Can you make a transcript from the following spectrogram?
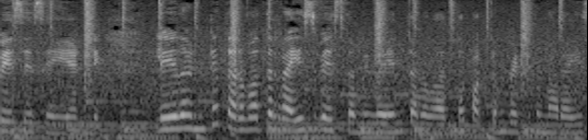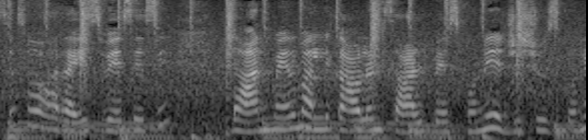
వేసేసేయండి. లేదంటే తర్వాత రైస్ వేస్తాం ఇవి అయిన తర్వాత పక్కన పెట్టుకున్న రైస్ సో ఆ రైస్ వేసేసి దాని మీద మళ్ళీ కావాలంటే సాల్ట్ వేసుకొని అడ్జస్ట్ చూసుకొని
